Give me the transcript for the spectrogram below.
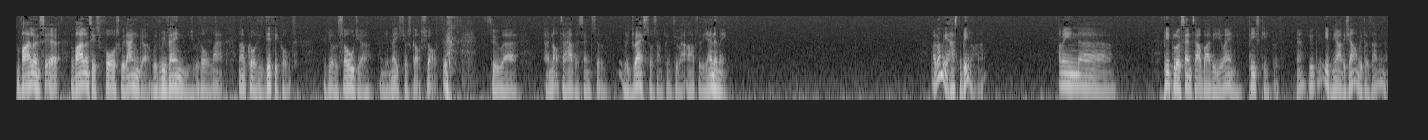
Violence, uh, violence is force with anger, with revenge, with all that. Now, of course, it's difficult if you're a soldier and your mate's just got shot to uh, uh, not to have a sense of redress or something to after the enemy. But I don't think it has to be like that. I mean, uh, people who are sent out by the UN, peacekeepers, yeah? even the Irish Army does that, doesn't it?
